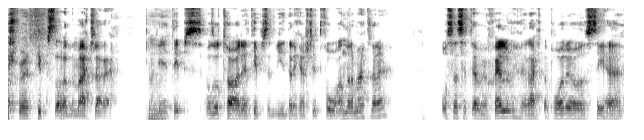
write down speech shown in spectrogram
först får jag ett tips av en mäklare. Mm. Okej, tips. Och så tar jag det tipset vidare kanske till två andra mäklare. Och sen sätter jag mig själv, räknar på det och ser,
